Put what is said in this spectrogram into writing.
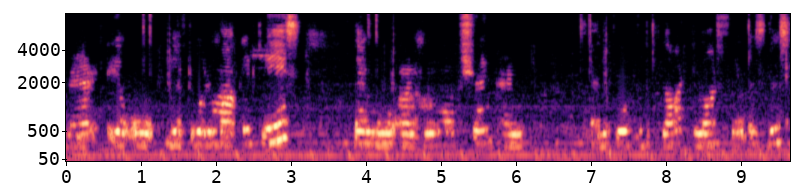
where you, you have to go to marketplace then go on home option and teleport to the plot. Plot 4 is this.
